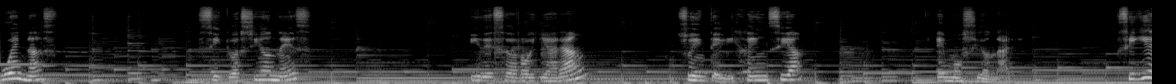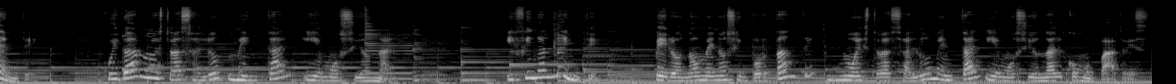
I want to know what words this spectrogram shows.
buenas situaciones y desarrollarán su inteligencia emocional. Siguiente, cuidar nuestra salud mental y emocional. Y finalmente, pero no menos importante, nuestra salud mental y emocional como padres.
